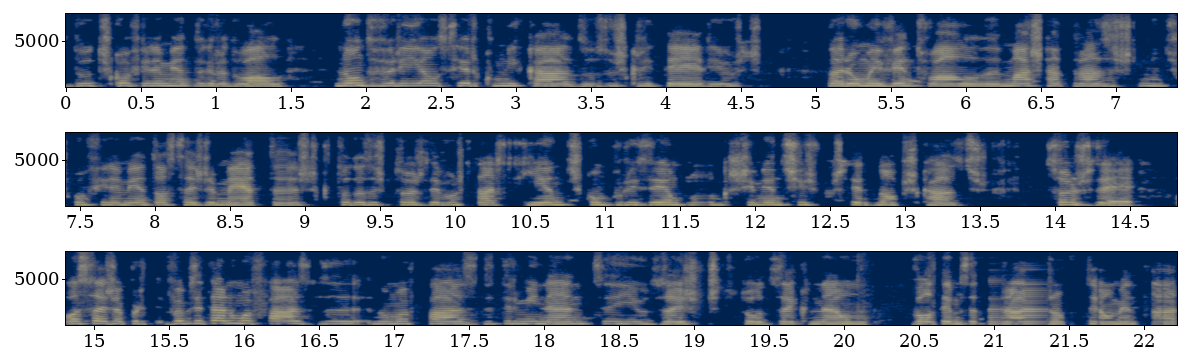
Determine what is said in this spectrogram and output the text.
do desconfinamento gradual, não deveriam ser comunicados os critérios para uma eventual marcha atrás no desconfinamento, ou seja, metas que todas as pessoas devam estar cientes, como por exemplo um crescimento de X% de novos casos. São José, ou seja, vamos entrar numa fase, numa fase determinante e o desejo de todos é que não voltemos atrás, não voltem a aumentar,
